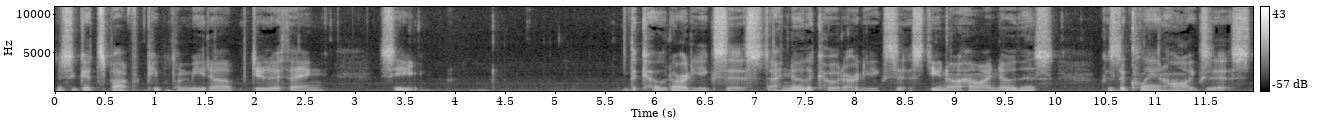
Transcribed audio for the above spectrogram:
Just a good spot for people to meet up, do their thing. See, the code already exists. I know the code already exists. Do you know how I know this? Because the clan hall exists.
